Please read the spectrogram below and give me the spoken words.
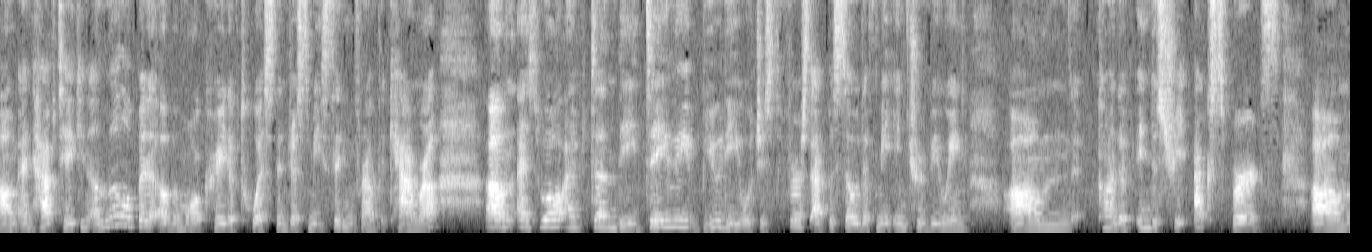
um, and have taken a little bit of a more creative twist than just me sitting in front of the camera. Um, as well, I've done the Daily Beauty, which is the first episode of me interviewing um, kind of industry experts um,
